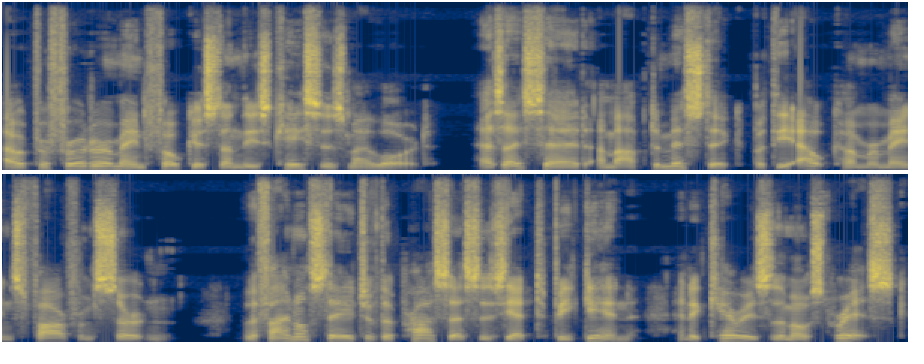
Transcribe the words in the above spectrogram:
I would prefer to remain focused on these cases, my lord. As I said, I'm optimistic, but the outcome remains far from certain. The final stage of the process is yet to begin, and it carries the most risk,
